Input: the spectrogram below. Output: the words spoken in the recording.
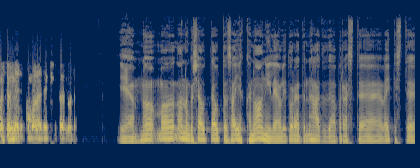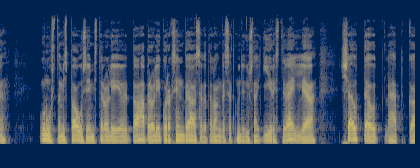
kas sa õnnelikum oled, eks ju, selle juures jah, no ma annan ka shout-out'a Zayek Kananile, oli tore näha teda pärast äh, väikest äh, unustamispausi, mis tal oli, ta vahepeal oli korraks NBA-s, aga ta langes sealt muidugi üsna kiiresti välja. Shout-out läheb ka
